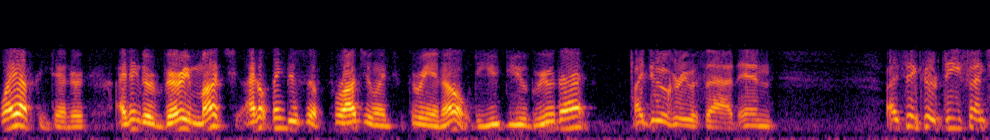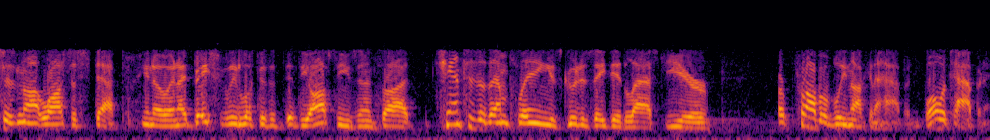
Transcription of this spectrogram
playoff contender. I think they're very much. I don't think this is a fraudulent three and zero. Oh. Do you do you agree with that? I do agree with that, and I think their defense has not lost a step. You know, and I basically looked at the, at the off season and thought chances of them playing as good as they did last year are probably not going to happen. Well, it's happening.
